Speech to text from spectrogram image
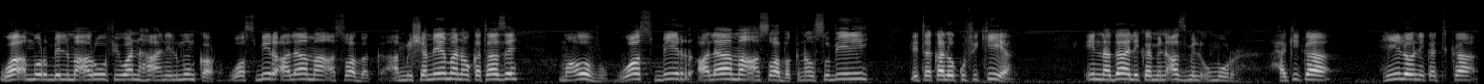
wa'mur bil ma'ruf wanha 'anil munkar wasbir ala ma asabak amrisha mema na ukataze maovu. wasbir ala ma asabak na usubiri litakalokufikia. Inna dhalika min azmi al-umur. Hakika hilo ni katika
